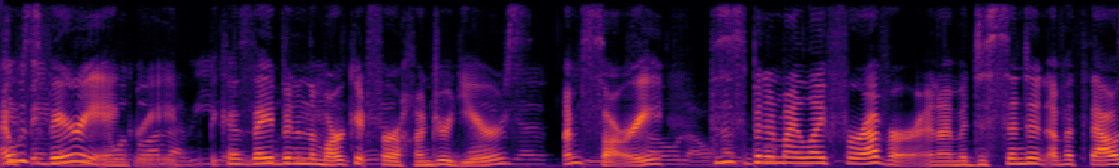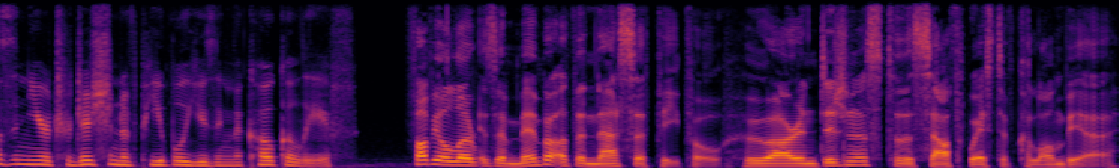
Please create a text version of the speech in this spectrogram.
I was very angry because they had been in the market for a hundred years. I'm sorry. This has been in my life forever, and I'm a descendant of a thousand year tradition of people using the coca leaf. Fabiola is a member of the Nasa people who are indigenous to the southwest of Colombia.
